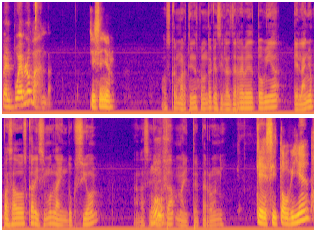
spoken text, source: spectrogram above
el pueblo manda. Sí, señor. Oscar Martínez pregunta que si las de RB de Tobía, el año pasado, Oscar, hicimos la inducción a la señorita Maite Perroni. Que si Tobía.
